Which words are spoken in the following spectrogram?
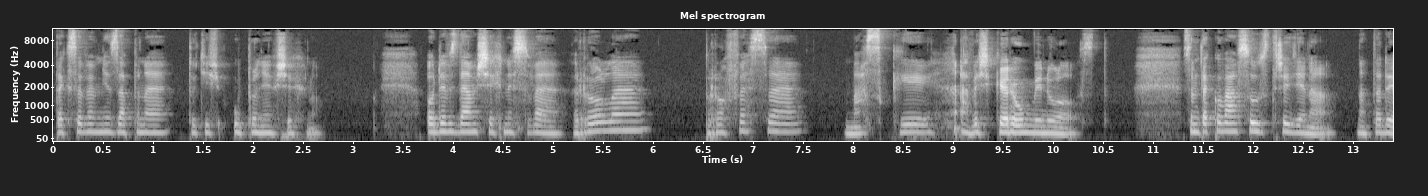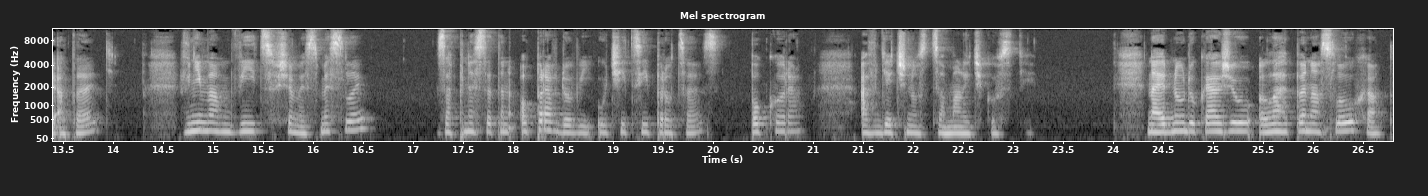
tak se ve mně zapne totiž úplně všechno. Odevzdám všechny své role, profese, masky a veškerou minulost. Jsem taková soustředěná na tady a teď, vnímám víc všemi smysly, zapne se ten opravdový učící proces, pokora a vděčnost za maličkosti. Najednou dokážu lépe naslouchat,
